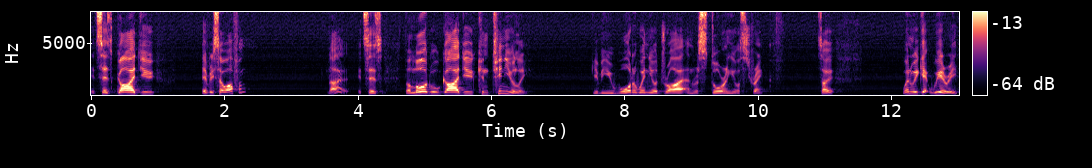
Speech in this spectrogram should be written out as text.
It says, guide you every so often? No. It says, the Lord will guide you continually, giving you water when you're dry and restoring your strength. So, when we get weary,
